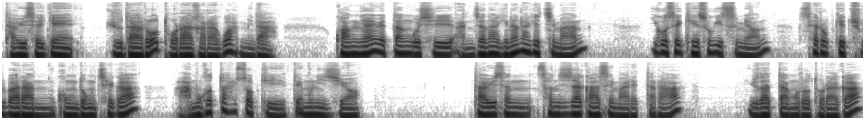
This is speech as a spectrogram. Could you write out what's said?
다윗에게 유다로 돌아가라고 합니다. 광야의 외딴 곳이 안전하기는 하겠지만 이곳에 계속 있으면 새롭게 출발한 공동체가 아무것도 할 수 없기 때문이지요. 다윗은 선지자 가스의 말에 따라 유다 땅으로 돌아가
